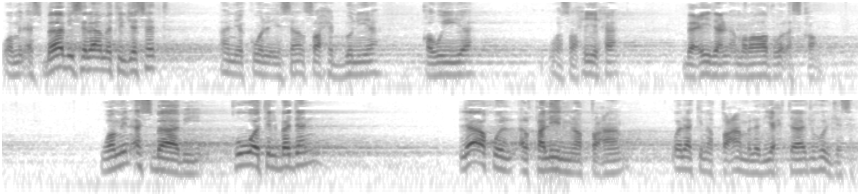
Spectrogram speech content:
ومن أسباب سلامة الجسد أن يكون الإنسان صاحب بنية قوية وصحيحة بعيدة عن الأمراض والأسقام. ومن أسباب قوة البدن لا أقول القليل من الطعام ولكن الطعام الذي يحتاجه الجسد.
